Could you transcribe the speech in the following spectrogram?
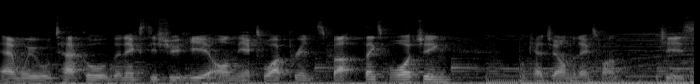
and we will tackle the next issue here on the XY Prince. But thanks for watching. We'll catch you on the next one. Cheers.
